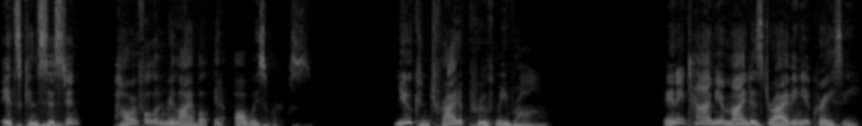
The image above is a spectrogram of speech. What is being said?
It's consistent, powerful, and reliable. It always works. You can try to prove me wrong. Anytime your mind is driving you crazy,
